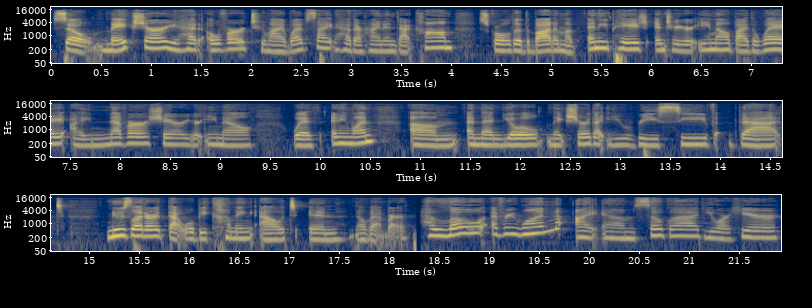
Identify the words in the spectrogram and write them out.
So make sure you head over to my website, heatherheynen.com, scroll to the bottom of any page, enter your email. By the way, I never share your email with anyone. Um, and then you'll make sure that you receive that newsletter that will be coming out in November. Hello, everyone. I am so glad you are here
